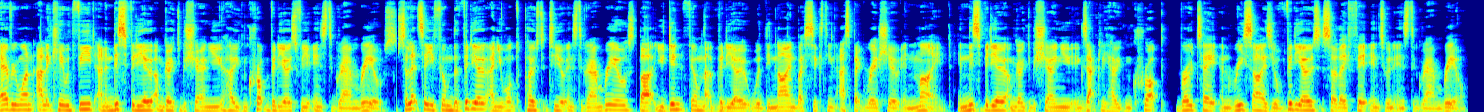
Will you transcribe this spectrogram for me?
Hey everyone, Alec here with Veed and in this video I'm going to be showing you how you can crop videos for your Instagram Reels. So let's say you filmed the video and you want to post it to your Instagram Reels, but you didn't film that video with the 9 by 16 aspect ratio in mind. In this video I'm going to be showing you exactly how you can crop, rotate and resize your videos so they fit into an Instagram Reel.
